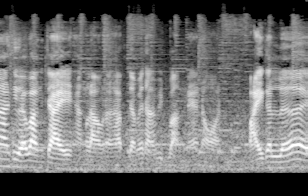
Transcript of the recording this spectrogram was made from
มากที่ไว้วางใจทางเรานะครับ จะไม่ทำให้ผิดหวังแน่นอน ไปกันเลย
